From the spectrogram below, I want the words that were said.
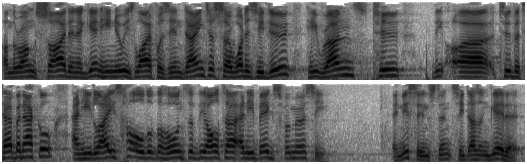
on the wrong side, and again, he knew his life was in danger. So what does he do? He runs to the, uh, to the tabernacle and he lays hold of the horns of the altar and he begs for mercy. In this instance, he doesn't get it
